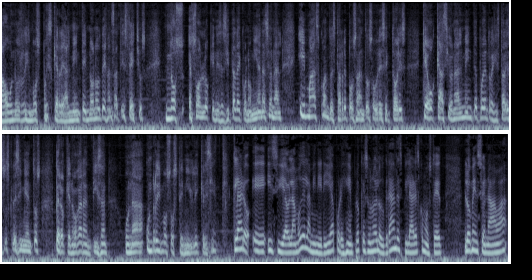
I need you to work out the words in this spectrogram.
a unos ritmos pues que realmente no nos dejan satisfechos, no son lo que necesita la economía nacional y más cuando está reposando sobre sectores que ocasionalmente pueden registrar esos crecimientos, pero que no garantizan una, un ritmo sostenible y creciente. Claro, eh, y si hablamos de la minería, por ejemplo, que es uno de los grandes pilares, como usted lo mencionaba,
